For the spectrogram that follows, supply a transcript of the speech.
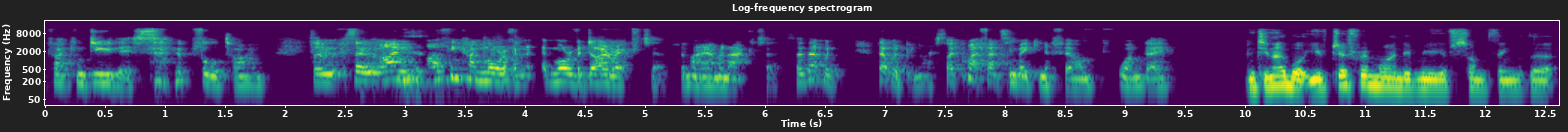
if I can do this full time. So so I'm yeah. I think I'm more of an more of a director than I am an actor. So that would that would be nice. I quite fancy making a film one day. And do you know what? You've just reminded me of something that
